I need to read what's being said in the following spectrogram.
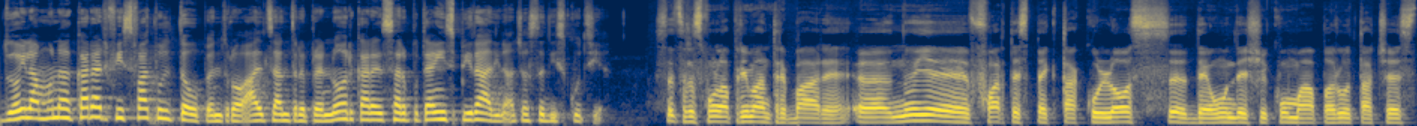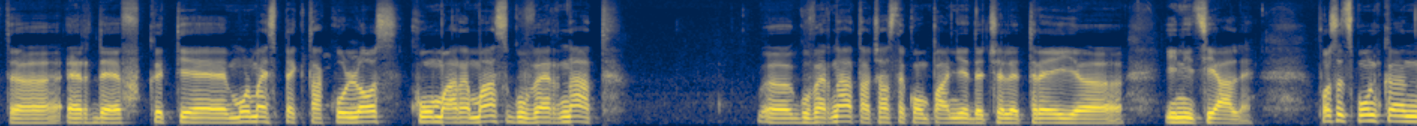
doi la mână, care ar fi sfatul tău pentru alți antreprenori care s-ar putea inspira din această discuție? Să-ți răspund la prima întrebare. Uh, nu e foarte spectaculos de unde și cum a apărut acest uh, RDF, cât e mult mai spectaculos cum a rămas guvernat uh, guvernat această companie de cele trei inițiale. Pot să-ți spun că în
